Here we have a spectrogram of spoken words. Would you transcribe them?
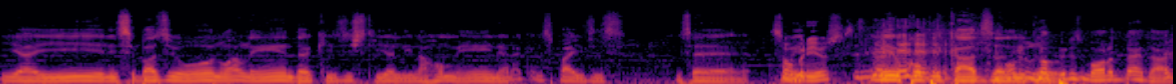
E aí ele se baseou numa lenda que existia ali na Romênia, naqueles países isso é, Sombrios. meio, meio complicados ali. Onde os do- vampiros moram de verdade.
